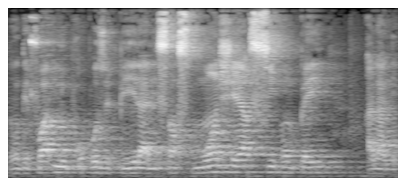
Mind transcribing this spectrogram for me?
Donc, des fois, ils nous proposent de payer la licence moins cher si on paye à l'année.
